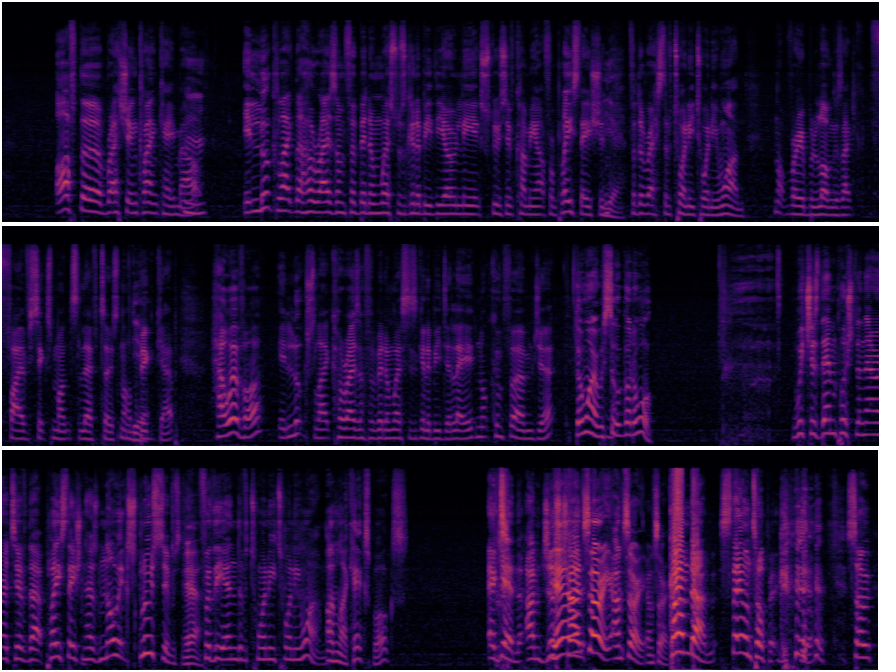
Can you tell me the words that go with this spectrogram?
after Ratchet and Clank came out, Mhm. It looked like the Horizon Forbidden West was going to be the only exclusive coming out from PlayStation Yeah. for the rest of 2021. Not very long, there's like five six months left, so it's not a Yeah. big gap. However, it looks like Horizon Forbidden West is going to be delayed, not confirmed yet Don't worry, we still got God of War. which has then pushed the narrative that PlayStation has no exclusives Yeah. for the end of 2021. Unlike Xbox. Again, I'm just yeah, trying I'm sorry. I'm sorry. I'm sorry. calm down, stay on topic. so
